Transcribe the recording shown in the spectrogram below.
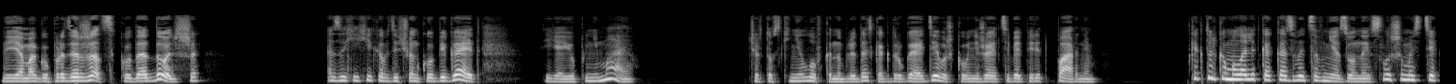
Я могу продержаться куда дольше». Захихиков девчонка убегает, и я ее понимаю. Чертовски неловко наблюдать, как другая девушка унижает себя перед парнем. Как только малолетка оказывается вне зоны слышимости,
